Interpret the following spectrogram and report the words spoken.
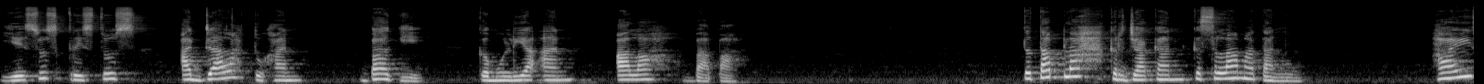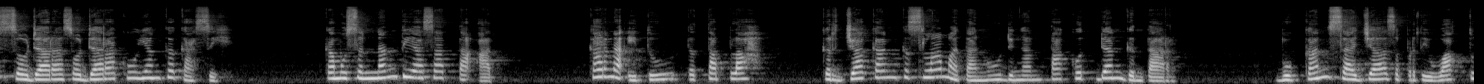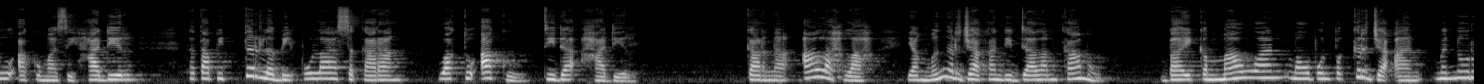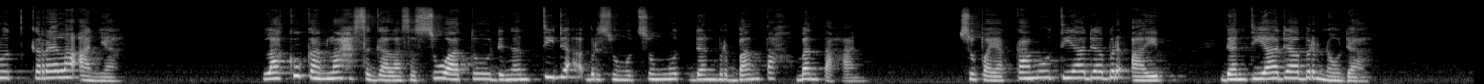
Yesus Kristus adalah Tuhan bagi kemuliaan Allah Bapa. Tetaplah kerjakan keselamatanmu. Hai saudara-saudaraku yang kekasih, kamu senantiasa taat. Karena itu, tetaplah kerjakan keselamatanmu dengan takut dan gentar bukan saja seperti waktu aku masih hadir, tetapi terlebih pula sekarang waktu aku tidak hadir. Karena Allah lah yang mengerjakan di dalam kamu, baik kemauan maupun pekerjaan menurut kerelaannya. Lakukanlah segala sesuatu dengan tidak bersungut-sungut dan berbantah-bantahan, supaya kamu tiada beraib dan tiada bernoda.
